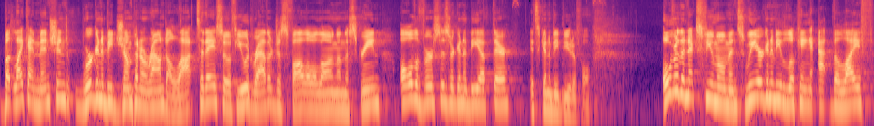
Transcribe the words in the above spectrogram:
But like I mentioned, we're going to be jumping around a lot today. So if you would rather just follow along on the screen, all the verses are going to be up there. It's going to be beautiful. Over the next few moments, we are going to be looking at the life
